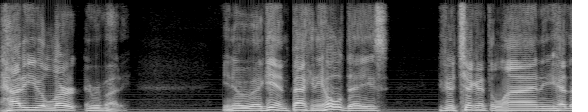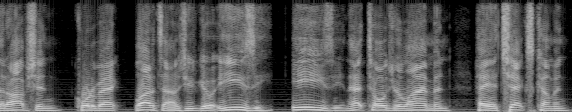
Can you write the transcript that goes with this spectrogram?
how do you alert everybody? You know, again, back in the old days, if you're checking at the line and you had that option, quarterback, a lot of times you'd go easy, easy. And that told your lineman, hey, a check's coming.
